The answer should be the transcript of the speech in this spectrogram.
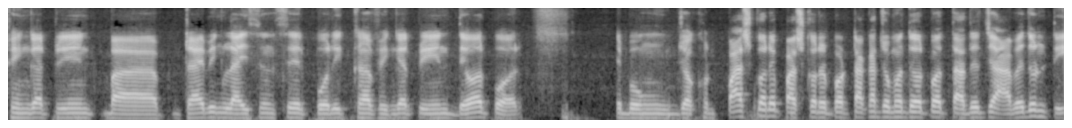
ফিঙ্গারপ্রিন্ট বা ড্রাইভিং লাইসেন্সের পরীক্ষা ফিঙ্গারপ্রিন্ট দেওয়ার পর এবং যখন পাশ করে, পাশ করার পর টাকা জমা দেওয়ার পর তাদের যে আবেদনটি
